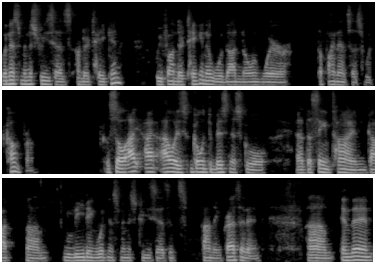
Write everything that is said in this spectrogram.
Witness Ministries has undertaken, we've undertaken it without knowing where the finances would come from. So I, I, I was going to business school at the same time, got um, leading Witness Ministries as its founding president. Um, and then,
